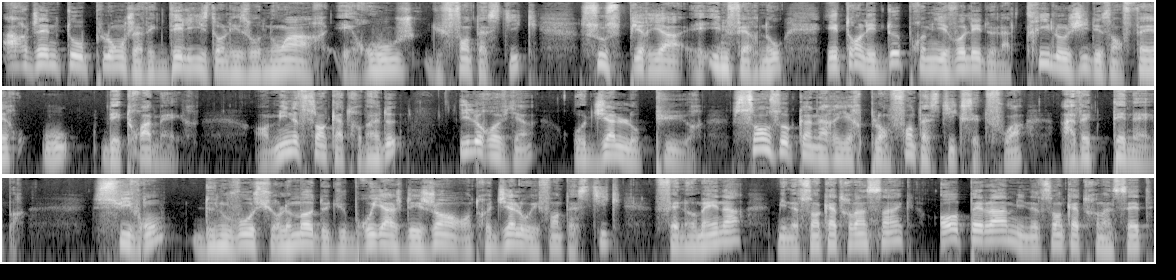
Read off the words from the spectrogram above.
Argento plonge avec délice dans les eaux noires et rouges du fantastique, Suspiria et Inferno étant les deux premiers volets de la trilogie des enfers ou des trois mers. En 1982, il revient au giallo pur, sans aucun arrière-plan fantastique cette fois, avec Ténèbres. Suivront, de nouveau sur le mode du brouillage des genres entre giallo et fantastique, Phenomena 1985, Opera 1987,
